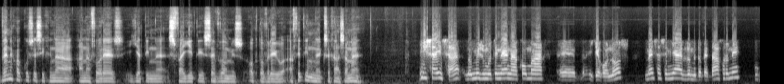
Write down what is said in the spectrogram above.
δεν έχω ακούσει συχνά αναφορές για την σφαγή της 7ης Οκτωβρίου. Αυτή την ξεχάσαμε; Ίσα ίσα νομίζουμε ότι είναι ένα ακόμα ε, γεγονός μέσα σε μια 75χρονη που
